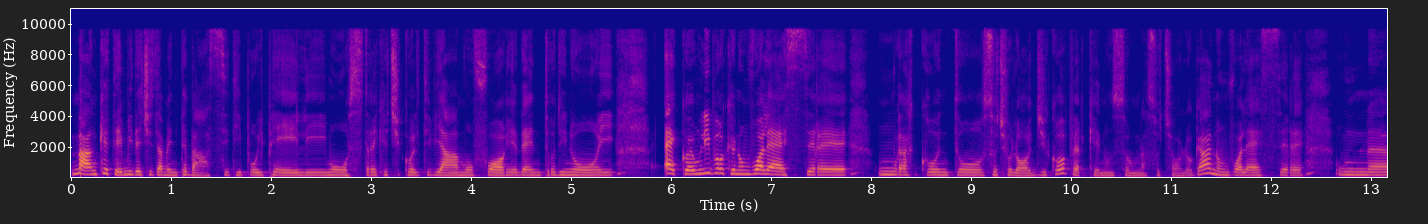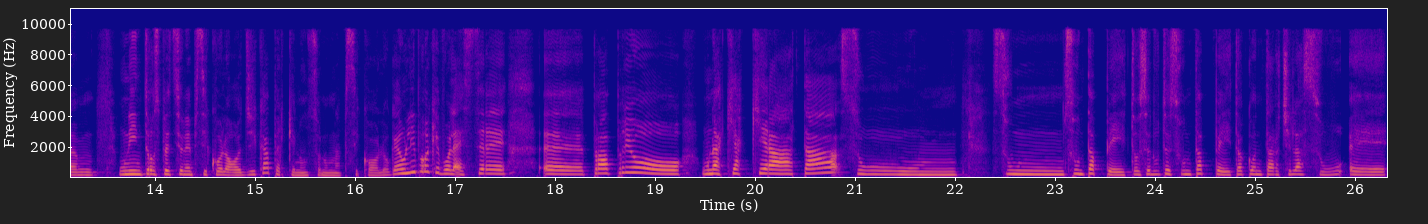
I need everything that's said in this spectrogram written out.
ma anche temi decisamente bassi, tipo i peli, i mostri che ci coltiviamo fuori e dentro di noi. Ecco, è un libro che non vuole essere un racconto sociologico, perché non sono una sociologa, non vuole essere un, um, un'introspezione psicologica, perché non sono una psicologa, è un libro che vuole essere eh, proprio una chiacchierata su, su, un, su, un, tappeto, sedute su un tappeto, a contarcela su e,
